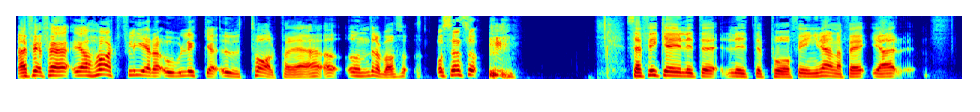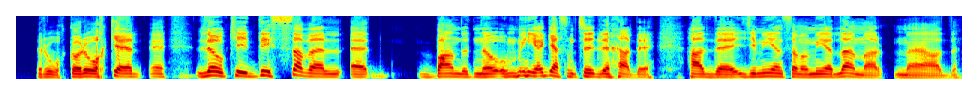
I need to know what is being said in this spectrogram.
Ja, För, för jag, jag har hört flera olika uttal på det, jag undrar bara. Och sen så Sen fick jag ju lite, lite på fingrarna, för jag råka och råka. Jag, eh, low-key dissar väl eh, bandet No Omega som tydligen hade, hade gemensamma medlemmar med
